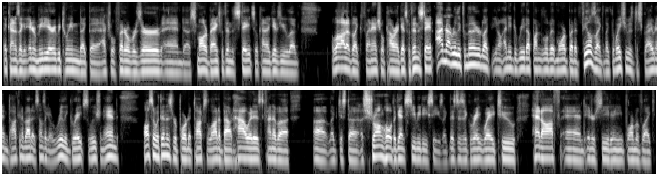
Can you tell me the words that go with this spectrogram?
That kind of is like an intermediary between like the actual Federal Reserve and uh, smaller banks within the state. So it kind of gives you like a lot of like financial power, I guess, within the state. I'm not really familiar. Like, you know, I need to read up on a little bit more, but it feels like like the way she was describing it and talking about it, it sounds like a really great solution. And also within this report, it talks a lot about how it is kind of a uh, like just a, a stronghold against CBDCs. Like this is a great way to head off and intercede any form of like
